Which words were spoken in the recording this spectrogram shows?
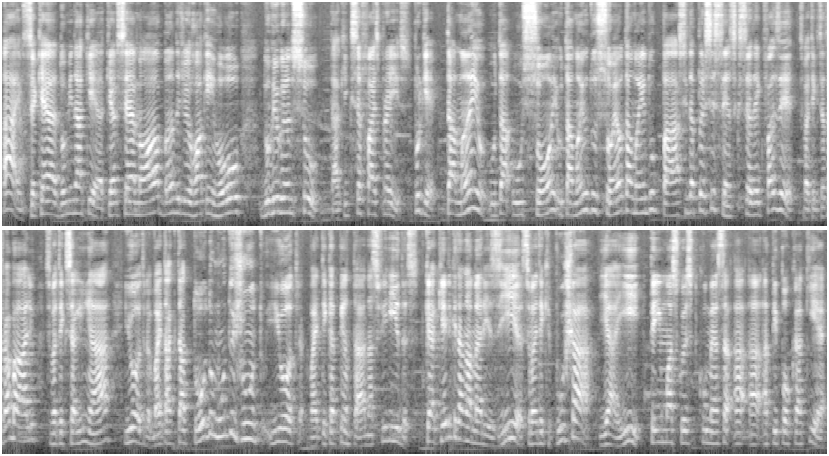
Ah, você quer dominar aqui? Quero ser a maior banda de rock and roll do Rio Grande do Sul. Tá? O que, que você faz para isso? Por quê? Tamanho, o, ta, o sonho, o tamanho do sonho é o tamanho do passo e da persistência que você tem que fazer. Você vai ter que ter trabalho, você vai ter que se alinhar e outra, vai estar tá, que tá todo mundo junto e outra, vai ter que apentar nas feridas. Porque aquele que tá na maresia, você vai ter que puxar. E aí tem umas coisas que começa a, a, a pipocar que é.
